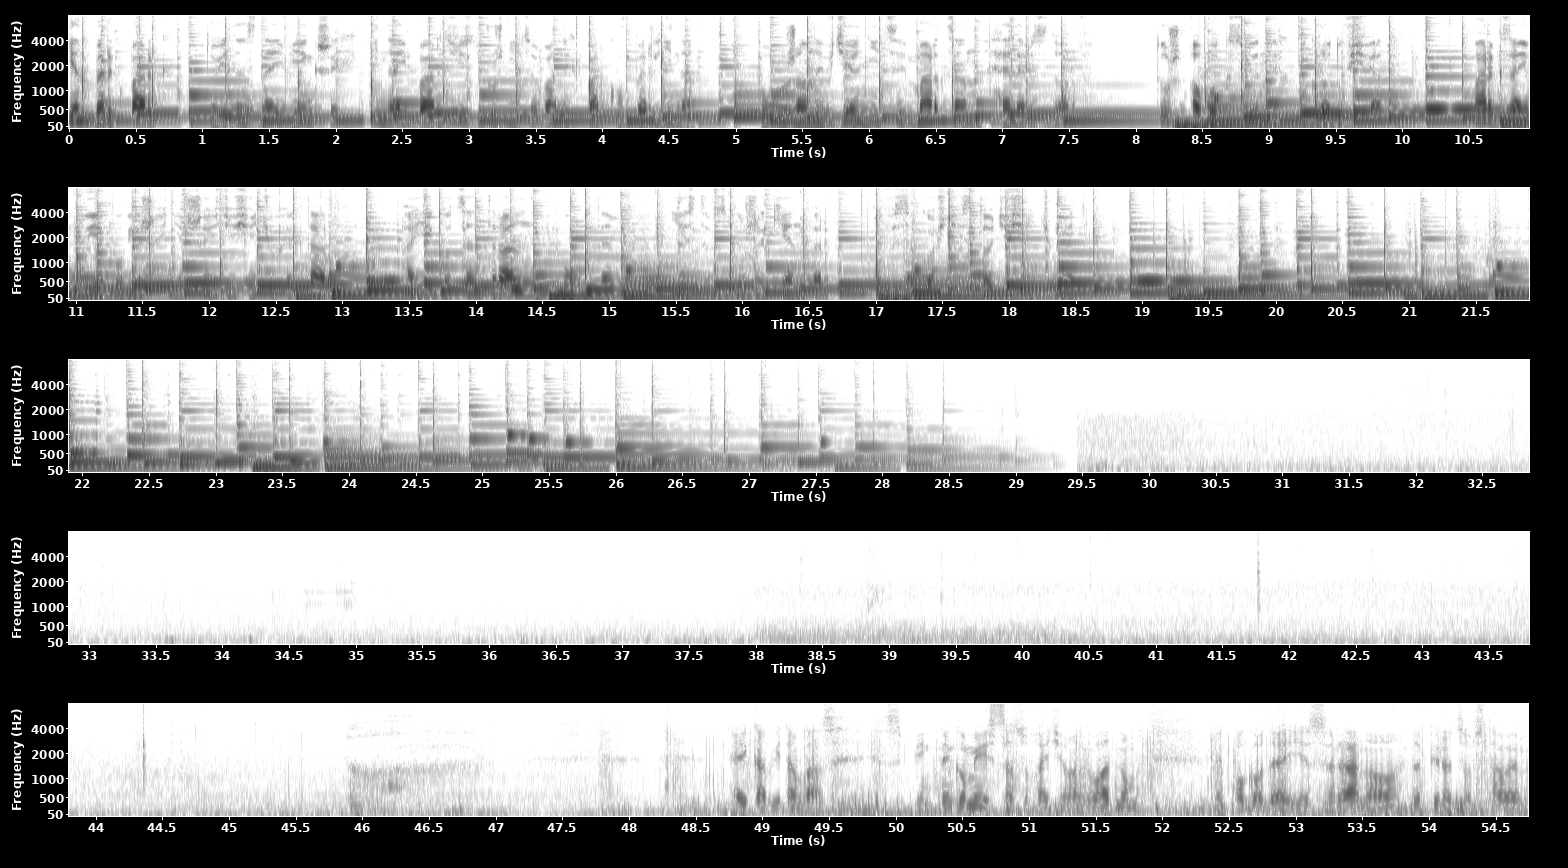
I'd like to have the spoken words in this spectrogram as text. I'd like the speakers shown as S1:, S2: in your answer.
S1: Kienberg Park to jeden z największych i najbardziej zróżnicowanych parków Berlina, położony w dzielnicy Marzahn-Hellersdorf, tuż obok słynnych ogrodów świata. Park zajmuje powierzchnię 60 hektarów, a jego centralnym punktem jest wzgórze Kienberg o wysokości 110 metrów.
S2: Hejka, witam Was z pięknego miejsca. Słuchajcie, mamy ładną e, pogodę. Jest rano, dopiero co wstałem.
